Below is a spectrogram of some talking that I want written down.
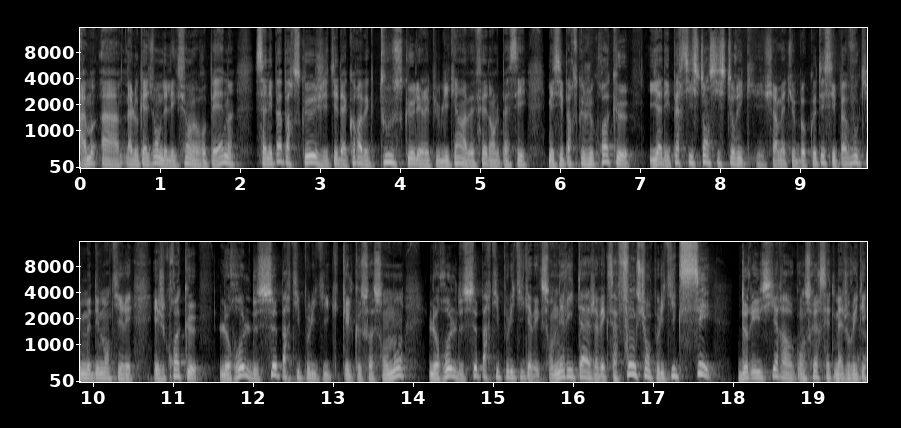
à, l'occasion de l'élection européenne, ça n'est pas parce que j'étais d'accord avec tout ce que les républicains avaient fait dans le passé, mais c'est parce que je crois qu'il y a des persistances historiques. cher Mathieu Boccoté, c'est pas vous qui me démentirez. Et je crois que le rôle de ce parti politique, quel que soit son nom, le rôle de ce parti politique avec son héritage, avec sa fonction politique, c'est de réussir à reconstruire cette majorité.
